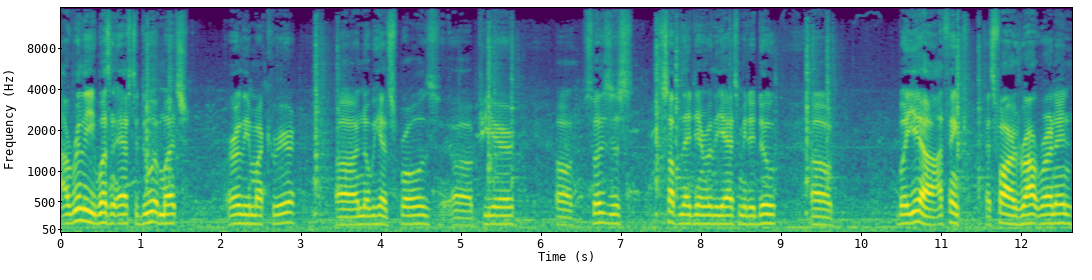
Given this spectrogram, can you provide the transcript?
I really wasn't asked to do it much early in my career. Uh, I know we had Sproles, uh, Pierre, uh, so it's just something they didn't really ask me to do. Um, but yeah, I think as far as route running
